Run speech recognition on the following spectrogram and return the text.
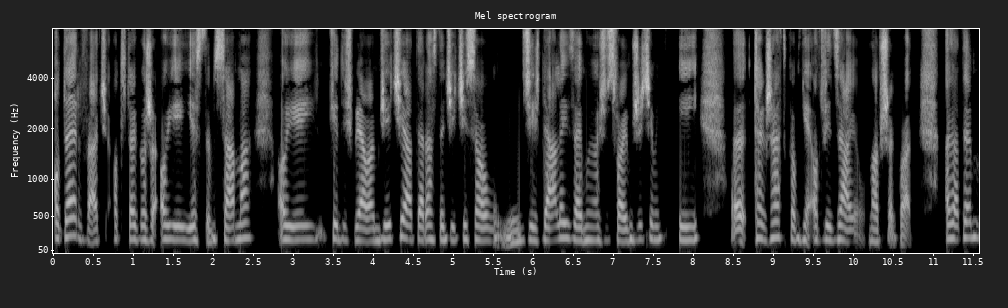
oderwać od tego, że ojej, jestem sama, ojej, kiedyś miałam dzieci, a teraz te dzieci są gdzieś dalej, zajmują się swoim życiem i e, tak rzadko mnie odwiedzają na przykład. A zatem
